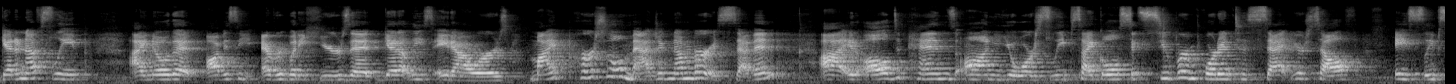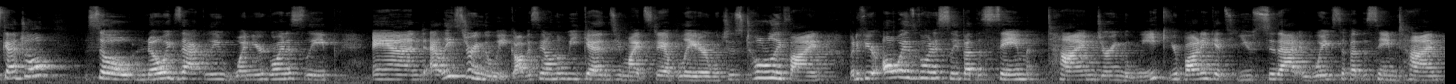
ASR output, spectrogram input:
get enough sleep. I know that obviously everybody hears it, get at least eight hours. My personal magic number is seven. Uh, it all depends on your sleep cycle. It's super important to set yourself a sleep schedule. So know exactly when you're going to sleep and at least during the week. Obviously on the weekends you might stay up later, which is totally fine. But if you're always going to sleep at the same time during the week, your body gets used to that. It wakes up at the same time.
